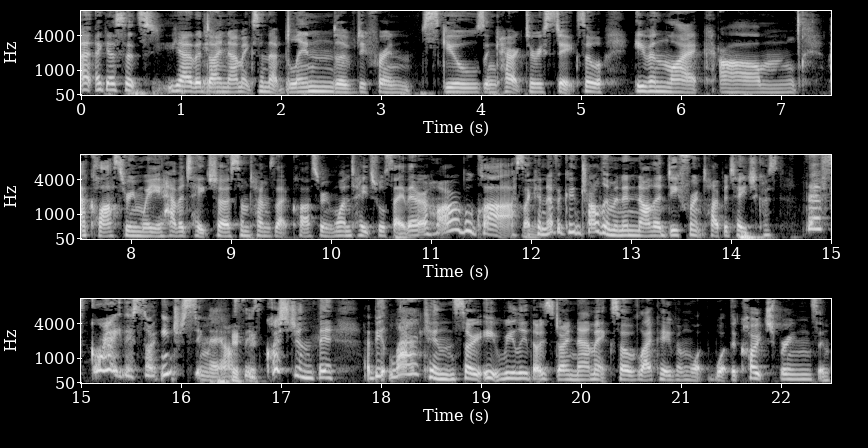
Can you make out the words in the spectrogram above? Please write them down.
Mm. I guess it's yeah the dynamics and that blend of different skills and characteristics. So even like um, a classroom where you have a teacher, sometimes that classroom one teacher will say they're a horrible class, I can never control them, and another different type of teacher goes they're great. They're so interesting. They ask these questions. They're a bit lacking. So it really those dynamics of like even what what the coach brings and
